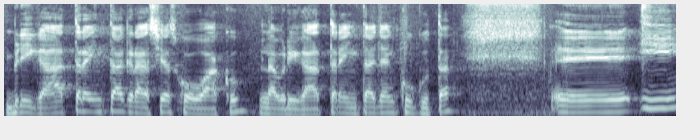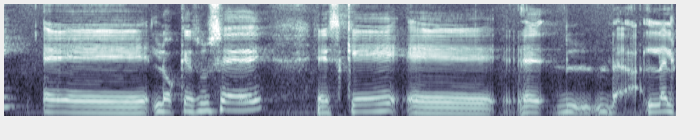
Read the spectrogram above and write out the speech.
Brigada 30, gracias Jovaco, la Brigada 30 allá en Cúcuta. Eh, y eh, lo que sucede es que eh, eh, el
